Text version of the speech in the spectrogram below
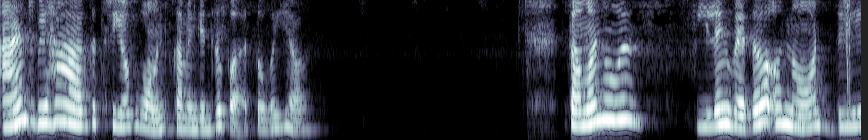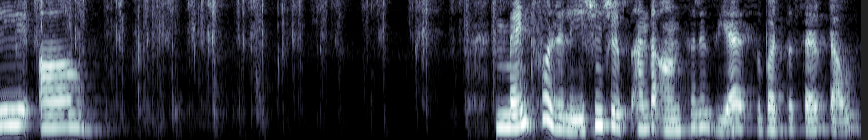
And we have the Three of Wands coming in reverse over here. Someone who is feeling whether or not they are meant for relationships and the answer is yes, but the self-doubt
